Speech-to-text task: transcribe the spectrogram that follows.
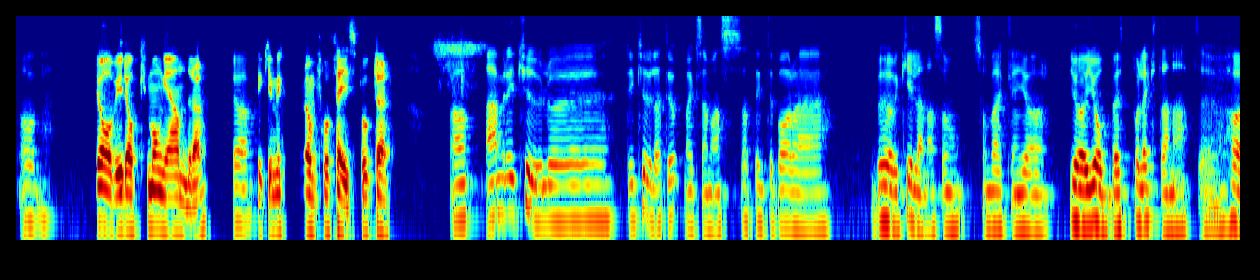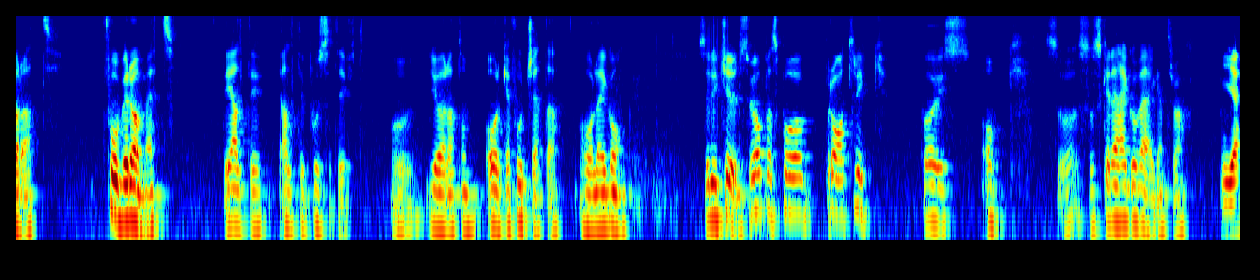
av... David och många andra. Ja, Fick ju mycket beröm på Facebook där. Ja, men det är kul. eh, Det är kul att det uppmärksammas. Så att det inte bara behöver killarna som, som verkligen gör, gör jobbet på läktarna att uh, höra att få berömmet. Det är alltid, alltid positivt och gör att de orkar fortsätta och hålla igång. Så det är kul. Så vi hoppas på bra tryck på ÖIS och så, så ska det här gå vägen tror jag. Ja.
